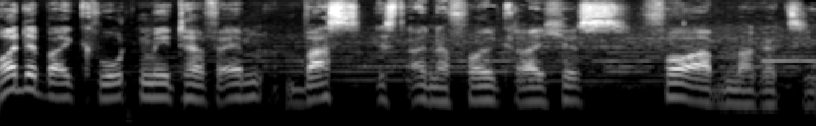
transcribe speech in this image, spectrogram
Heute bei Quotenmeter FM, was ist ein erfolgreiches Vorabendmagazin?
